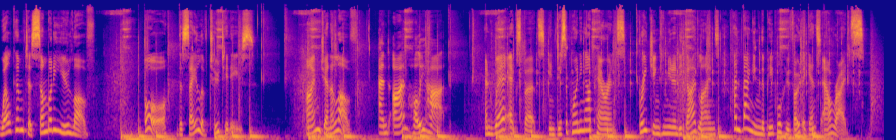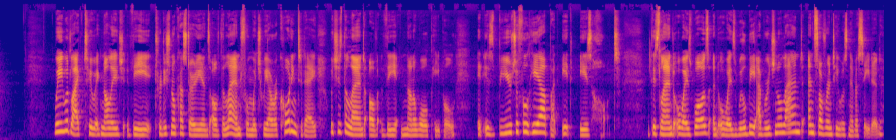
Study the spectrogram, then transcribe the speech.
Welcome to Somebody You Love, or The Sale of Two Titties. I'm Jenna Love, And I'm Holly Hart. and we're experts in disappointing our parents, breaching community guidelines, and banging the people who vote against our rights. We would like to acknowledge the traditional custodians of the land from which we are recording today, which is the land of the Ngunnawal people. It is beautiful here, but it is hot. This land always was and always will be Aboriginal land, and sovereignty was never ceded.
